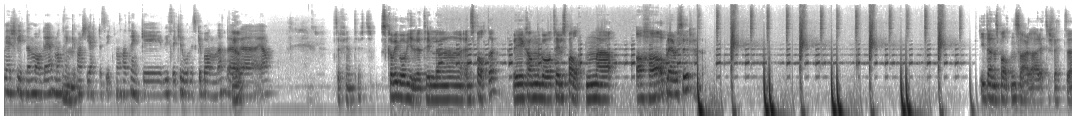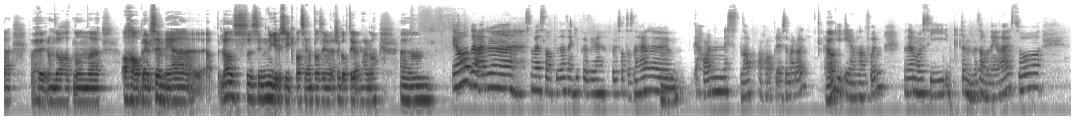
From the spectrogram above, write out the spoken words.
mer sliten enn vanlig. Man tenker Mm. kanskje hjertesvikt, man kan tenke i disse kroniske banene. Der, Ja. eh, ja. Definitivt. Skal vi gå videre til uh, en spalte? Vi kan gå til spalten uh, aha-opplevelser. I denne spalten så er det rett og slett uh, å høre om du har hatt noen aha-opplevelser med La oss si en nyresyk pasient, siden vi er så godt i gang her nå. Um, ja, det er eh, som jeg sa til deg egentlig før vi, før vi satte oss ned her eh, Mm. Jeg har nesten aha-opplevelser hver dag. ja. i en eller annen form. Men jeg må jo si i denne sammenhengen her, så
